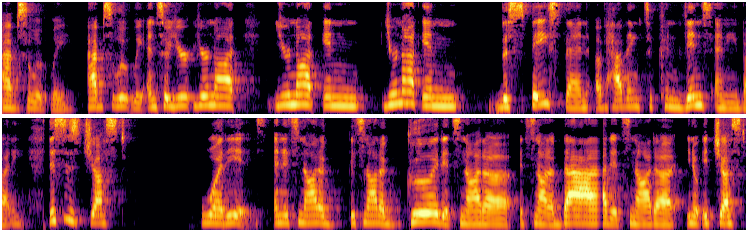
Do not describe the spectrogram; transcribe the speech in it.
Absolutely. Absolutely. And so you're, you're not, you're not in, you're not in the space then of having to convince anybody. This is just what is. And it's not a, it's not a good, it's not a, it's not a bad, it's not a, you know, it just,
